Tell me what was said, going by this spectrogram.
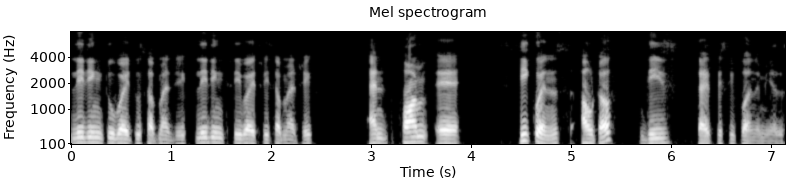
leading 2 by 2 submatrix, leading 3 by 3 submatrix and form a sequence out of these characteristic polynomials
